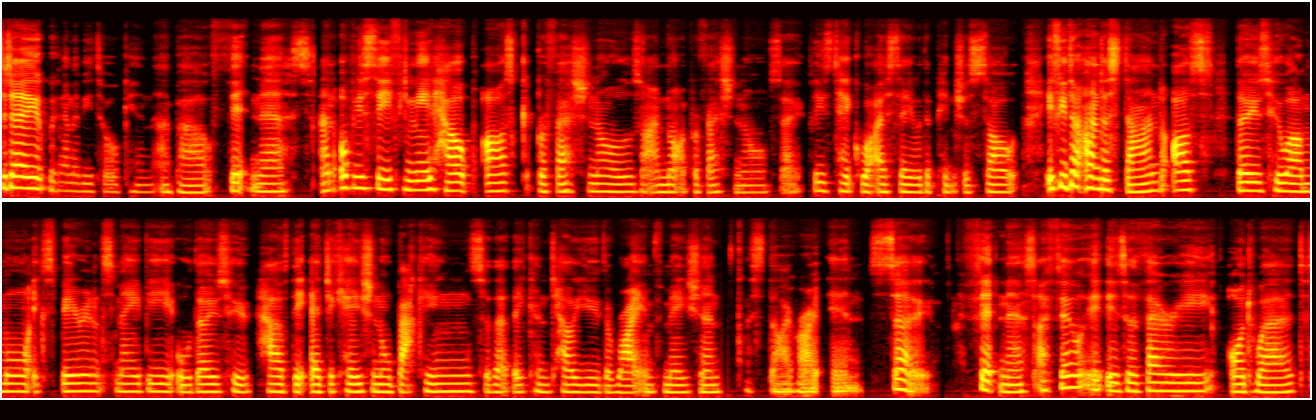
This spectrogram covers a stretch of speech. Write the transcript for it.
Today, we're going to be talking about fitness. And obviously, if you need help, ask professionals. I'm not a professional, so please take what I say with a pinch of salt. If you don't understand, ask those who are more experienced, maybe, or those who have the educational backing so that they can tell you the right information. Let's dive right in. So, fitness, I feel it is a very odd word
